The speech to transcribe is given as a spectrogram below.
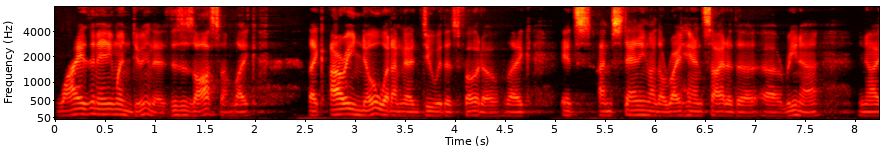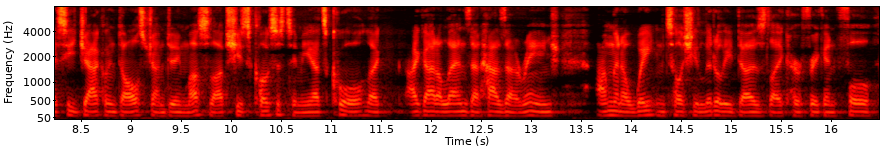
why isn't anyone doing this? This is awesome. Like. Like I already know what I'm gonna do with this photo. Like it's I'm standing on the right hand side of the uh, arena. You know I see Jacqueline Dahlstrom doing muscle ups. She's closest to me. That's cool. Like I got a lens that has that range. I'm gonna wait until she literally does like her freaking full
